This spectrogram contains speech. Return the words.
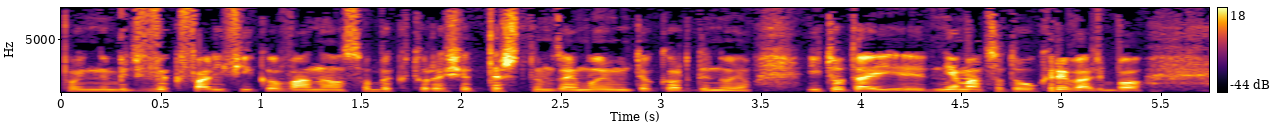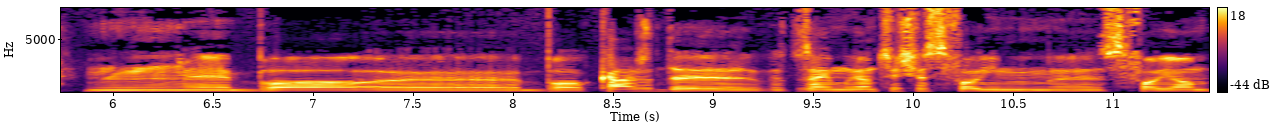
powinny być wykwalifikowane osoby, które się też tym zajmują i to koordynują. I tutaj y, nie ma co tu ukrywać, bo, mm, bo, y, bo każdy zajmujący się swoim, swoją,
